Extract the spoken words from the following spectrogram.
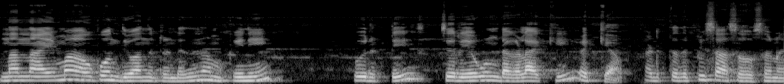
നന്നായി മാവ് പൊന്തി വന്നിട്ടുണ്ട്. നമുക്കിനി ഉരുട്ടി ചെറിയ ഉണ്ടകളാക്കി വെക്കാം. അടുത്തത് പിസ സോസാണ്.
